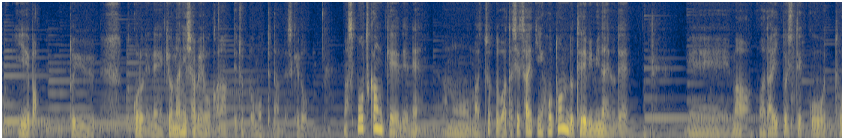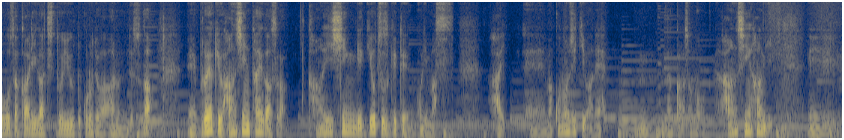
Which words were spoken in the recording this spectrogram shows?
といえばというところでね今日何喋ろうかなってちょっと思ってたんですけど、まあ、スポーツ関係でねあの、まあ、ちょっと私最近ほとんどテレビ見ないので、えー、まあ話題としてこう遠ざかりがちというところではあるんですが、えー、プロ野球阪神タイガースが快進撃を続けております。はいえーまあ、この時期はね、うん、なんかその半信半疑、えー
